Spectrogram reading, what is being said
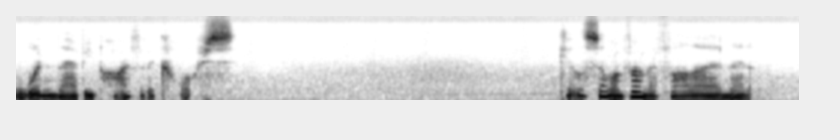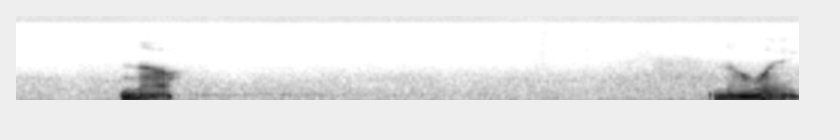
Wouldn't be par for the course? Kill someone from Mephala and then no. No way.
